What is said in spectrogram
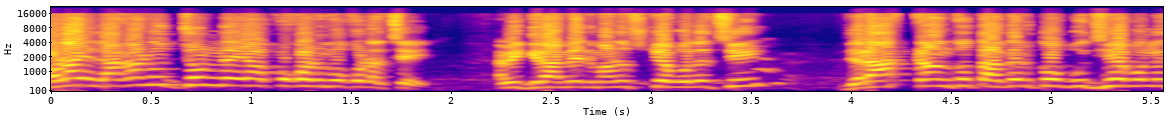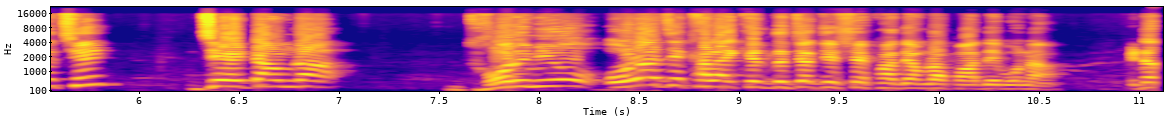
লড়াই লাগানোর জন্য এই অপকর্ম করেছে। আমি গ্রামের মানুষকে বলেছি, যারা আক্রান্ত তাদেরকেও বুঝিয়ে বলেছি যে এটা আমরা ধর্মীয়, ওরা যে খেলায় খেলতে চাচ্ছে সে ফাঁদে আমরা পা দেবো না। এটা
